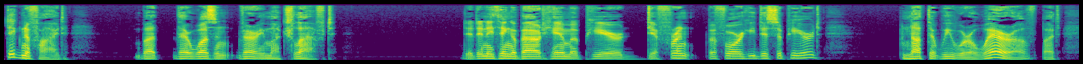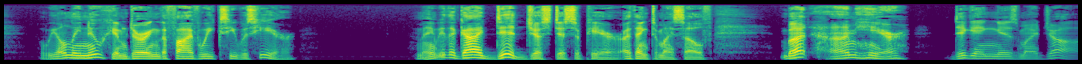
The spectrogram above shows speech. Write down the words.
dignified, but there wasn't very much left. Did anything about him appear different before he disappeared? Not that we were aware of, but we only knew him during the five weeks he was here. Maybe the guy did just disappear, I think to myself. But I'm here. Digging is my job.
